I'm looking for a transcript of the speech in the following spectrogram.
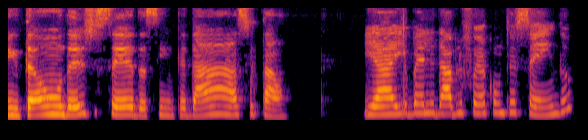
Então, desde cedo, assim, um pedaço e tal. E aí o BLW foi acontecendo,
